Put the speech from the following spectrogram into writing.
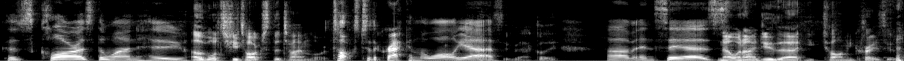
Because Clara's the one who Oh well, she talks to the Time Lord. talks to the crack in the wall, yeah, Yes, exactly. Um, and says, Now, when I do that, you call me crazy.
